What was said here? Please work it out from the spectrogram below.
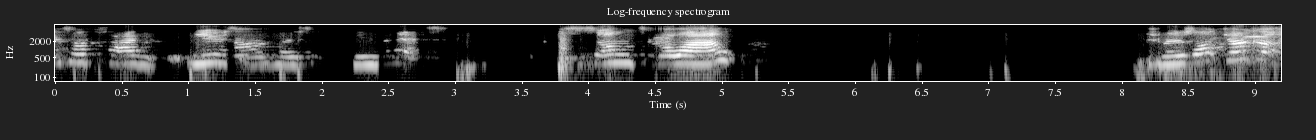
it's got five views in the first few minutes. Song to go out. Smells like Jagger.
